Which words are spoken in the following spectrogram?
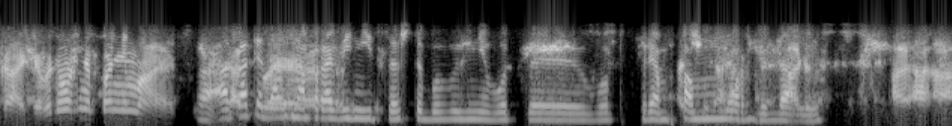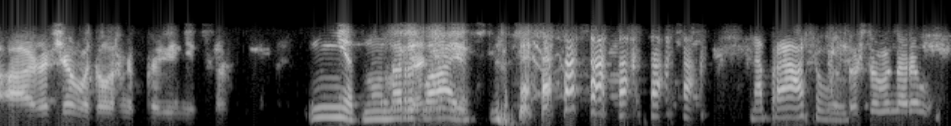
Катя, вы должны понимать. А, а как я бы, должна э, провиниться, чтобы вы мне вот, э, вот прям по морде дали? А, а, а- а зачем вы должны провиниться? Нет, ну не- нарываюсь. Напрашиваюсь. То, что вы нарыв...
